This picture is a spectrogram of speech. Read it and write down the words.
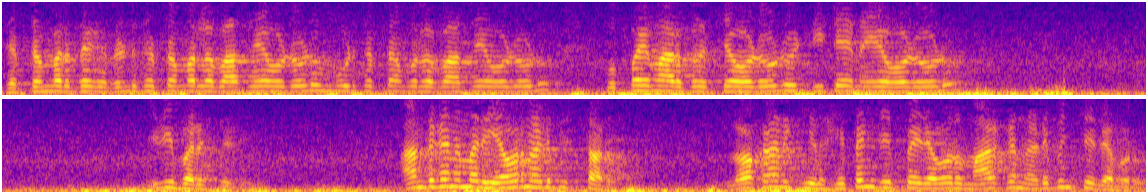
సెప్టెంబర్ దగ్గర రెండు సెప్టెంబర్లో పాస్ అయ్యేవాడు మూడు సెప్టెంబర్లో పాస్ అయ్యేవాడు ముప్పై మార్కులు వచ్చేవాడు డిటైన్ అయ్యేవాడు ఇది పరిస్థితి. అందుకని మరి ఎవరు నడిపిస్తారు? లోకానికి హితం చెప్పేది ఎవరు? మార్గం నడిపించేది ఎవరు?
